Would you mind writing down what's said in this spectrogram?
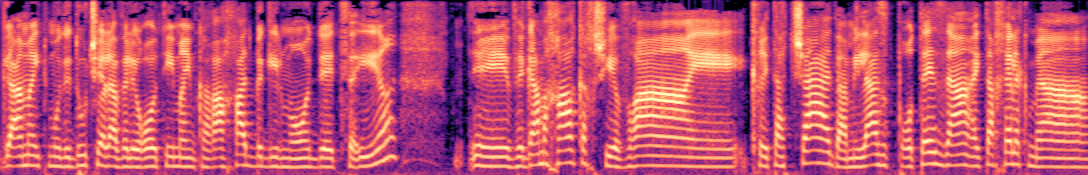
גם ההתמודדות שלה ולראות אימא עם קרחת בגיל מאוד uh, צעיר. Uh, וגם אחר כך שהיא עברה uh, כריתת שד, והמילה הזאת פרוטזה הייתה חלק מה...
